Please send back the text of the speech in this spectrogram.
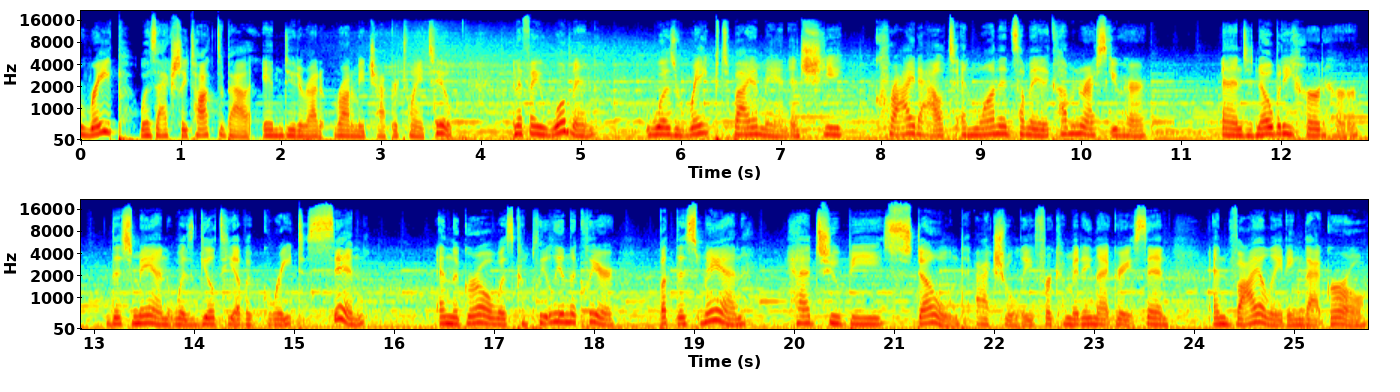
rape was actually talked about in Deuteronomy chapter 22. And if a woman was raped by a man and she cried out and wanted somebody to come and rescue her, and nobody heard her, this man was guilty of a great sin, and the girl was completely in the clear. But this man had to be stoned, actually, for committing that great sin and violating that girl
